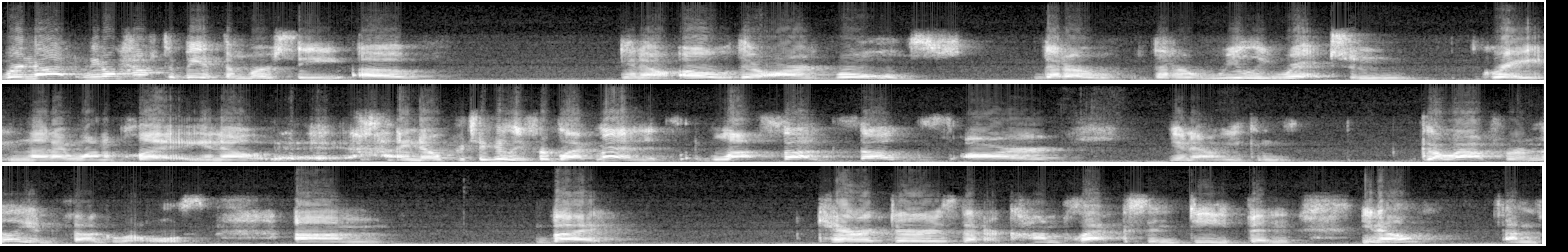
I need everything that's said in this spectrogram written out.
we're not we don't have to be at the mercy of you know oh there aren't roles that are that are really rich and great and that I want to play. You know, I know particularly for black men, it's like lot thugs. Thugs are, you know, you can go out for a million thug roles, um, but characters that are complex and deep and you know, I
